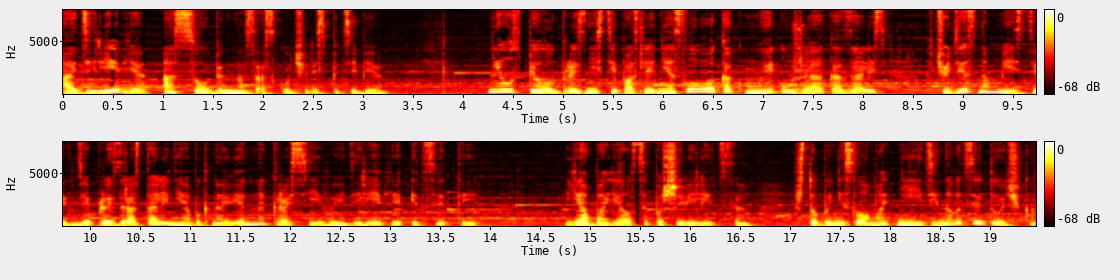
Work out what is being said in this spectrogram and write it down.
а деревья особенно соскучились по тебе. Не успел он произнести последнее слово, как мы уже оказались чудесном месте, где произрастали необыкновенно красивые деревья и цветы. Я боялся пошевелиться, чтобы не сломать ни единого цветочка,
